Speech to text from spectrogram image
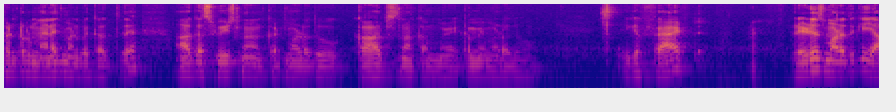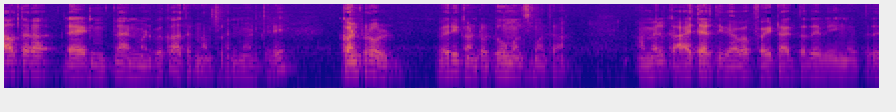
ಕಂಟ್ರೋಲ್ ಮ್ಯಾನೇಜ್ ಮಾಡಬೇಕಾಗ್ತದೆ. ಆಗ ಸ್ವೀಟ್ಸ್ನ ಕಟ್ ಮಾಡೋದು ಕಾರ್ಬ್ಸ್ನ ಕಮ್ಮಿ ಕಮ್ಮಿ ಮಾಡೋದು. ಈಗ ಫ್ಯಾಟ್ ರೆಡ್ಯೂಸ್ ಮಾಡೋದಕ್ಕೆ ಯಾವ ಥರ ಡಯಟ್ ಪ್ಲ್ಯಾನ್ ಮಾಡಬೇಕು ಆ ಥರ ನಾವು ಪ್ಲ್ಯಾನ್ ಮಾಡ್ತೀರಿ. Control very control two months ಮಾತ್ರ. ಆಮೇಲೆ ಕಾಯ್ತಾ ಇರ್ತೀವಿ ಯಾವಾಗ ಫೈಟ್ ಆಗ್ತದೆ ವೇಯಿಂಗ್ ಆಗ್ತದೆ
